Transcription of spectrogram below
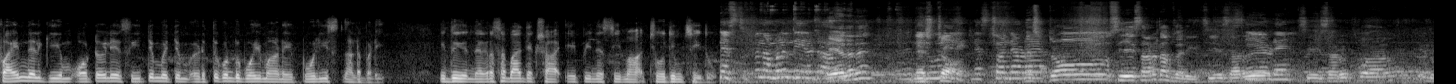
ഫൈൻ നൽകിയും ഓട്ടോയിലെ സീറ്റും മറ്റും എടുത്തുകൊണ്ടുപോയുമാണ് പോലീസ് നടപടി. ഇത് നഗരസഭാധ്യക്ഷ എ പി നസീമ ചോദ്യം ചെയ്തു. Nesto? Nesto C S R സംസാരിക്കും. C S R? C S R ഇപ്പൊ ഇത്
